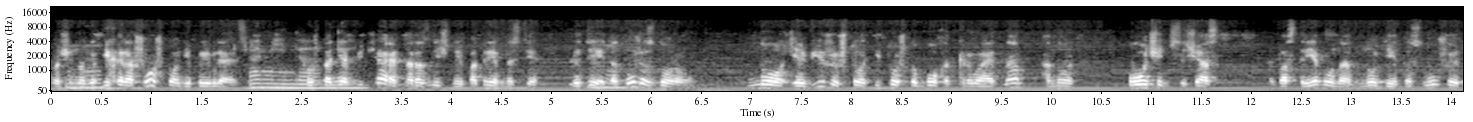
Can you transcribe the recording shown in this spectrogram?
очень mm-hmm. много. И хорошо, что они появляются, Аминь, да, потому что они отвечают на различные потребности людей. Mm-hmm. Это тоже здорово но я вижу, что и то, что Бог открывает нам, оно очень сейчас востребовано, многие это слушают,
